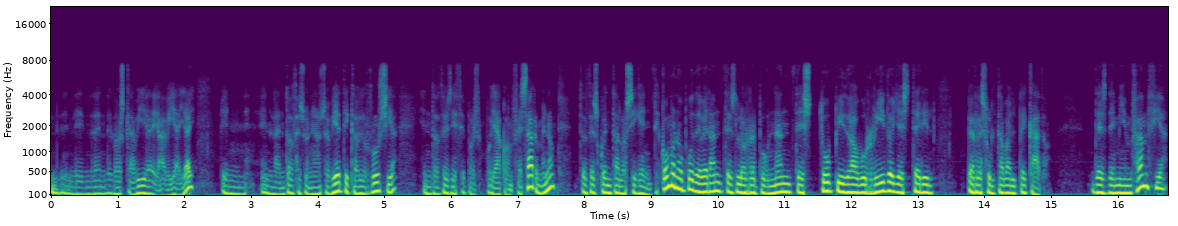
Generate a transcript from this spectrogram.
de, los que había y había y hay en, en, la entonces Unión Soviética y Rusia. Y entonces dice, pues voy a confesarme, ¿no? Entonces cuenta lo siguiente, ¿cómo no pude ver antes lo repugnante, estúpido, aburrido y estéril que resultaba el pecado? Desde mi infancia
